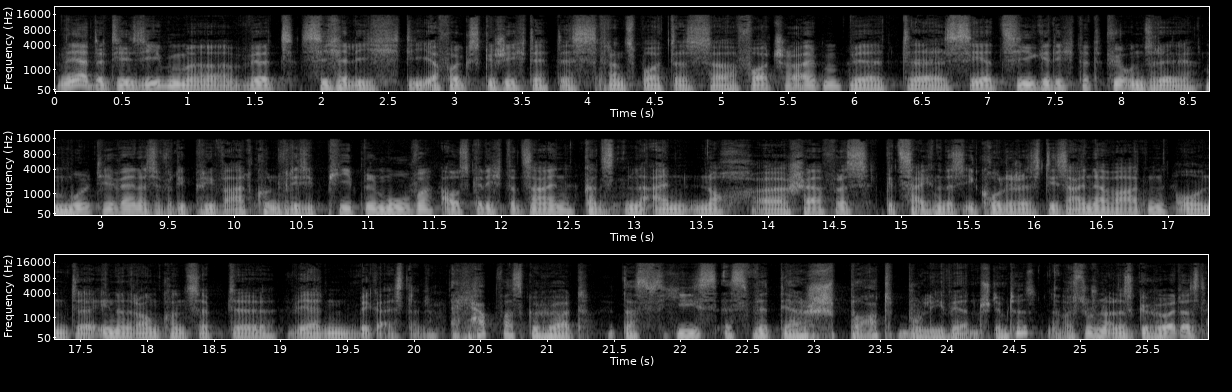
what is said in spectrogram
Naja, der T7 äh, wird sicherlich die Erfolgsgeschichte Geschichte des Transporters äh, fortschreiben, wird äh, sehr zielgerichtet für unsere Multivan, also für die Privatkunden, für diese People Mover ausgerichtet sein. Kannst ein noch äh, schärferes, gezeichnetes, ikonisches Design erwarten und äh, Innenraumkonzepte werden begeistern. Ich habe was gehört, das hieß, es wird der Sportbully werden. Stimmt es? Na, was du schon alles gehört hast,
